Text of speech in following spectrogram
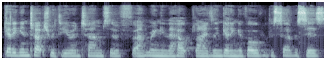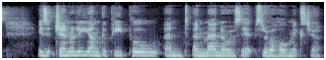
getting in touch with you in terms of um, ringing the helplines and getting involved with the services? Is it generally younger people and and men, or is it sort of a whole mixture?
